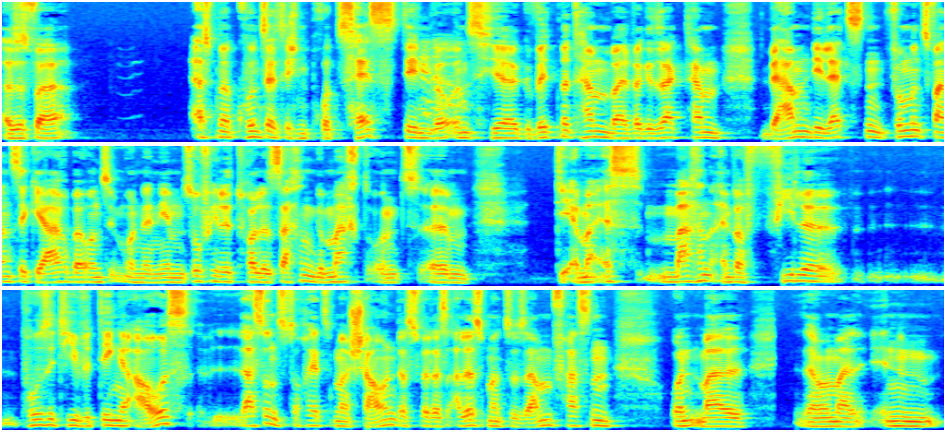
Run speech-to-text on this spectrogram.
Also es war erstmal grundsätzlich ein Prozess, den ja. wir uns hier gewidmet haben, weil wir gesagt haben, wir haben die letzten 25 Jahre bei uns im Unternehmen so viele tolle Sachen gemacht und ähm, die MAS machen einfach viele positive Dinge aus. Lass uns doch jetzt mal schauen, dass wir das alles mal zusammenfassen und mal, sagen wir mal, in einem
